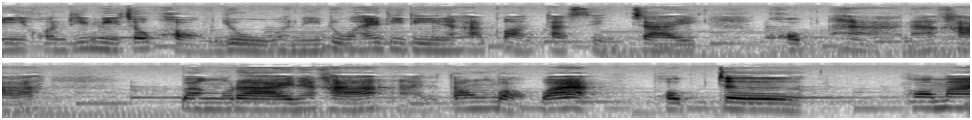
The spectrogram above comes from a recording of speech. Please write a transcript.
มีคนที่มีเจ้าของอยู่ อันนี้ดูให้ดีๆนะคะ ก่อนตัดสินใจคบหานะคะ บางรายนะคะ อาจจะต้องบอกว่าพบเจอ พ่อไม้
